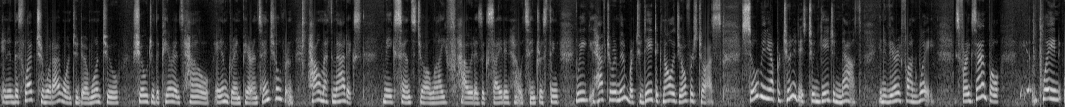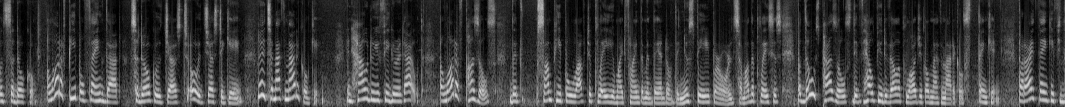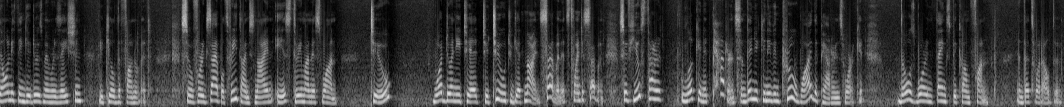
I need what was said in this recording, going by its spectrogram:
And in this lecture, what I want to do, I want to show to the parents how, and grandparents and children, how mathematics makes sense to our life, how it is exciting, how it's interesting. We have to remember today technology offers to us so many opportunities to engage in math in a very fun way. For example, playing with Sudoku. A lot of people think that Sudoku is just, oh, it's just a game. No, it's a mathematical game. And how do you figure it out? A lot of puzzles that some people love to play, you might find them at the end of the newspaper or in some other places, but those puzzles help you develop logical mathematical thinking. But I think if the only thing you do is memorization, you kill the fun of it. So for example, 3 times 9 is 3 minus 1, 2. What do I need to add to 2 to get 9? 7. It's 27. So if you start looking at patterns and then you can even prove why the pattern is working. Those boring things become fun and that's what I'll do.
